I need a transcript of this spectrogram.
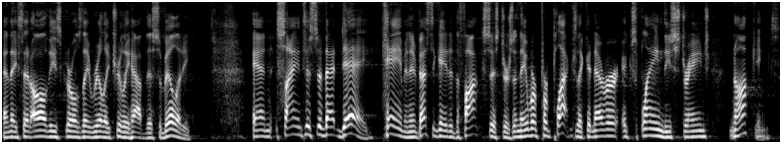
and they said, oh, these girls, they really truly have this ability. And scientists of that day came and investigated the Fox sisters and they were perplexed. They could never explain these strange knockings.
